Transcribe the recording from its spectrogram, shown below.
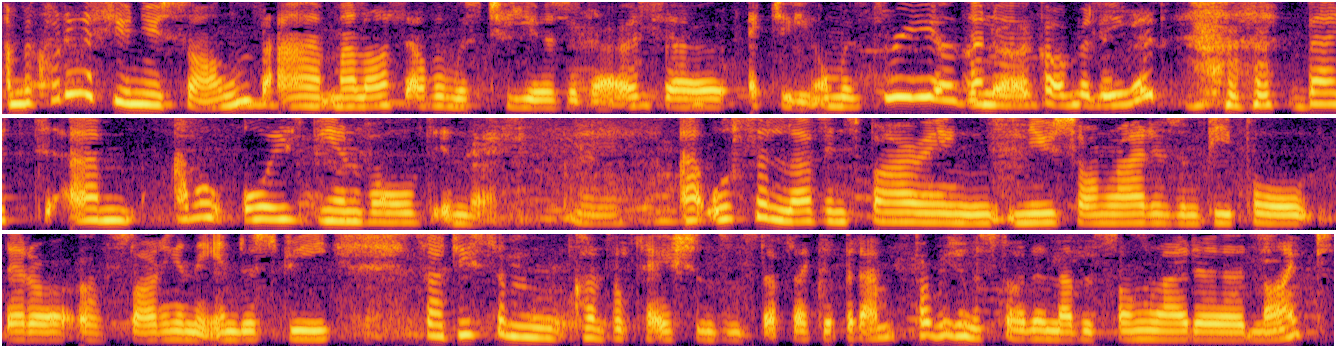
I'm recording a few new songs. Uh, my last album was two years ago, so actually almost three years ago. know. I can't believe it. but um, I will always be involved in this. I also love inspiring new songwriters and people that are, are starting in the industry. So I do some consultations and stuff like that. But I'm probably going to start another songwriter night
